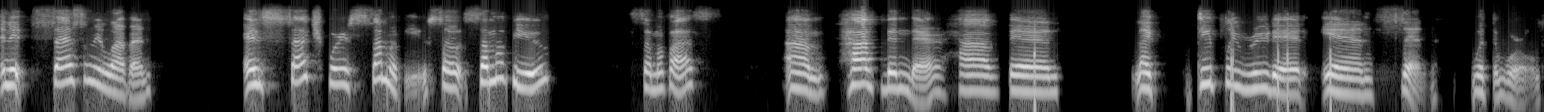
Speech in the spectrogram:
and it says in 11, and such were some of you. So some of you, some of us, um, have been there, have been like deeply rooted in sin with the world.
